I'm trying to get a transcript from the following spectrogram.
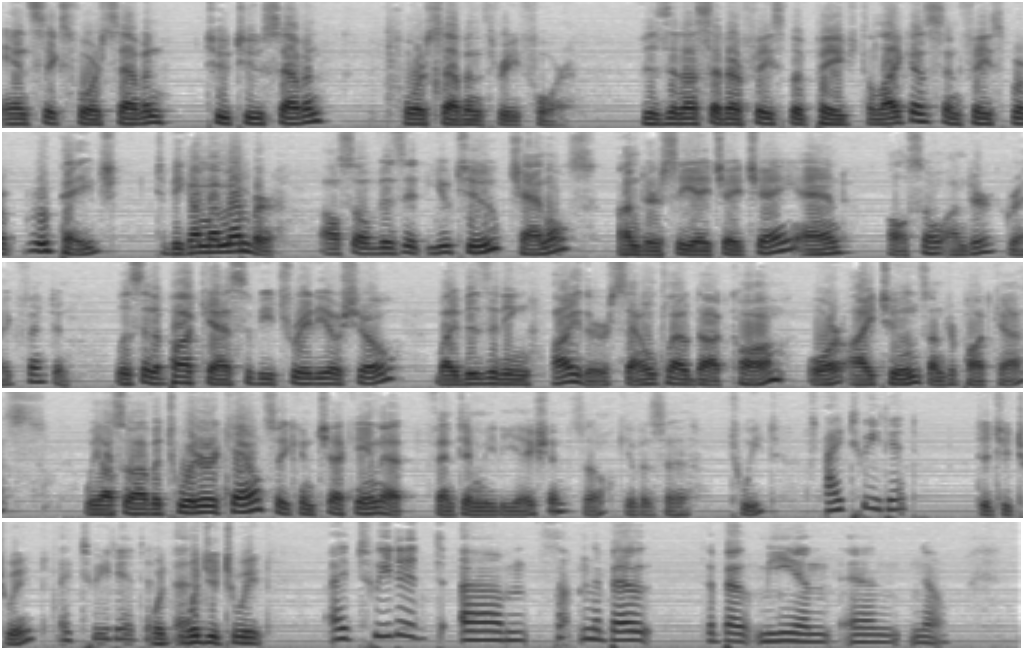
and 647-227-4734. Visit us at our Facebook page to like us and Facebook group page to become a member. Also visit YouTube channels under CHHA and also under Greg Fenton. Listen to podcasts of each radio show by visiting either soundcloud.com or iTunes under podcasts. We also have a Twitter account, so you can check in at Fenton Mediation. So give us a tweet. I tweeted. Did you tweet? I tweeted. What would you tweet? I tweeted um, something about about me and and no,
